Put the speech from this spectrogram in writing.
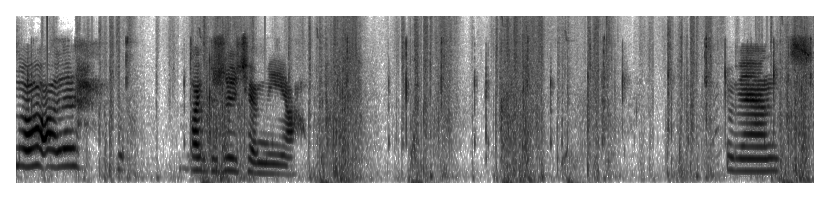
No, ale tak życie mija. Więc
